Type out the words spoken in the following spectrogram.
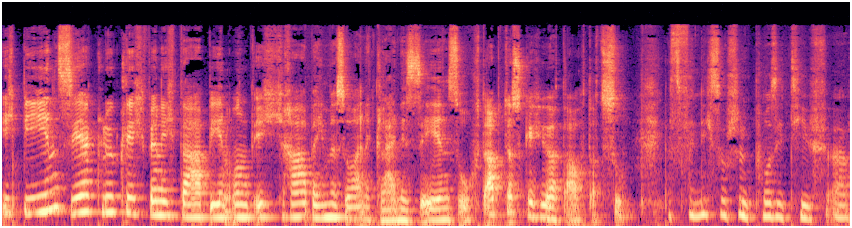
ich bin sehr glücklich, wenn ich da bin und ich habe immer so eine kleine Sehnsucht, aber das gehört auch dazu. Das finde ich so schön positiv äh,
